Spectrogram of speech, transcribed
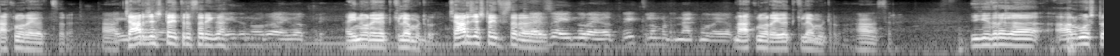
ನಾಲ್ಕುನೂರ ಐವತ್ತು ರೀ. ಸರ್ ಚಾರ್ಜ್ ಎಷ್ಟಾಯ್ತು ರೀ ಸರ್ ಈಗ? ಐವತ್ತು ರೀ. ಐನೂರ ಐವತ್ತು ಕಿಲೋಮೀಟ್ರ್ ಚಾರ್ಜ್ ಎಷ್ಟಾಯ್ತು ಸರ್? ನಾಲ್ಕನೂರ ಐನೂರ ಐವತ್ತು ರೀ ಕಿಲೋಮೀಟರ್ ನಾಲ್ಕುನೂರ ಐವತ್ತು ನಾಲ್ಕುನೂರ ಐವತ್ತು ಕಿಲೋಮೀಟ್ರ್ ಹಾಂ ಸರ್. ಈಗ ಇದ್ರಾಗ ಆಲ್ಮೋಸ್ಟ್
